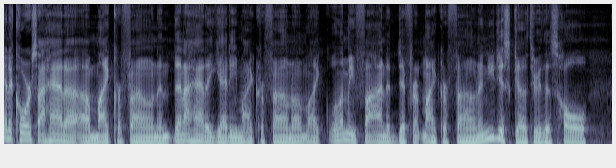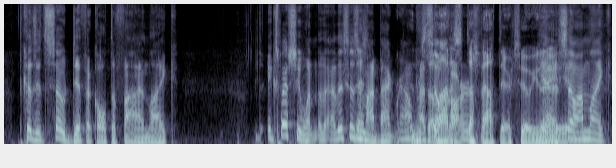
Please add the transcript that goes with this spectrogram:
and of course, I had a, a microphone, and then I had a Yeti microphone. I'm like, well, let me find a different microphone, and you just go through this whole because it's so difficult to find, like, especially when uh, this isn't my background. There's a lot cars. of stuff out there too. You know? Yeah, so I'm like,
